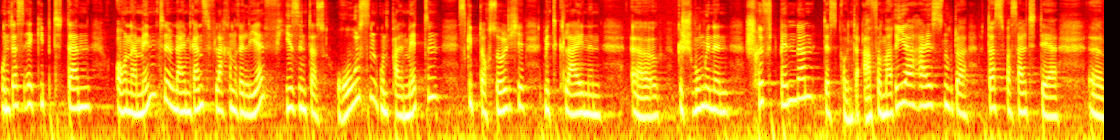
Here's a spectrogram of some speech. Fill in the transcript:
und das ergibt dann Ornamente in einem ganz flachen Relief. Hier sind das Rosen und Palmetten. Es gibt auch solche mit kleinen äh, geschwungenen Schriftbändern. Das könnte Ave Maria heißen oder das, was halt der äh,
